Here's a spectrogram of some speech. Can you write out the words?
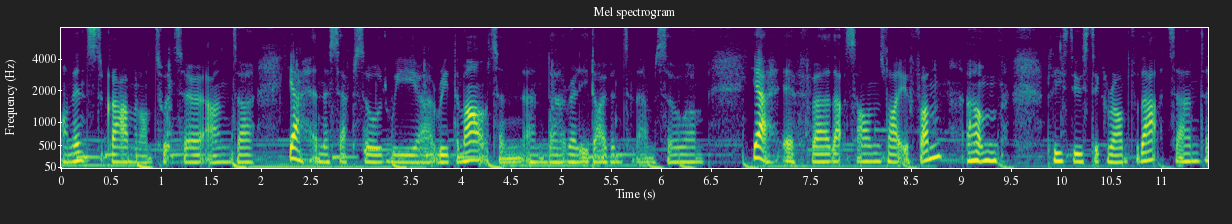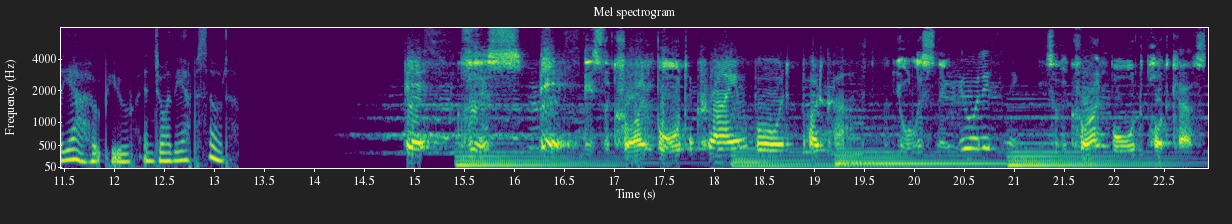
on Instagram and on Twitter. And uh, yeah, in this episode, we uh, read them out and, and uh, really dive into them. So um, yeah, if uh, that sounds like fun, um, please do stick around for that. And yeah, I hope you enjoy the episode. This, This this, is the Crime Board. the Crime Board podcast. You're listening You're listening. to the Crime Board podcast.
